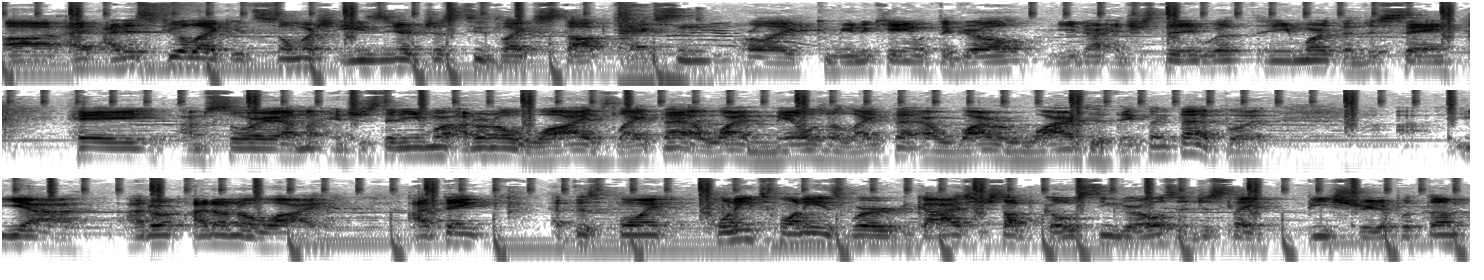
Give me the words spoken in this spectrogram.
Uh, I, I, just feel like it's so much easier just to like stop texting or like communicating with the girl you're not interested with anymore than just saying, hey, I'm sorry, I'm not interested anymore. I don't know why it's like that or why males are like that or why we're wired to think like that, but uh, yeah, I don't, I don't know why. I think at this point, 2020 is where guys should stop ghosting girls and just like be straight up with them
